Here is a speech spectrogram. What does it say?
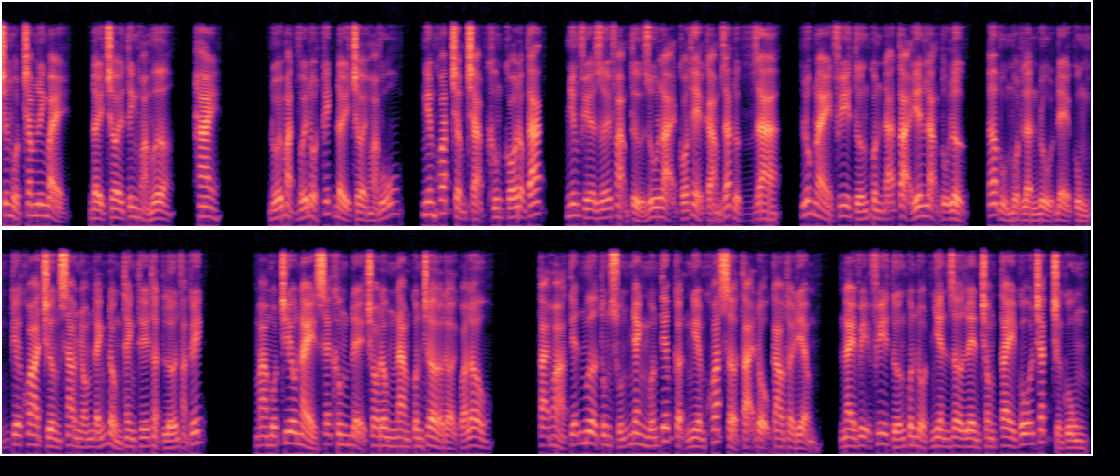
Chương một trăm linh bảy, đầy trời tinh hỏa mưa, hai. Đối mặt với đột kích đầy trời hỏa vũ, nghiêm khoát chậm chạp không có động tác nhưng phía dưới phạm tử du lại có thể cảm giác được ra, lúc này phi tướng quân đã tại yên lặng tụ lực, ấp ủ một lần đủ để cùng kia khoa trường sao nhóm đánh đồng thanh thế thật lớn phản kích. Mà một chiêu này sẽ không để cho đông nam quân chờ đợi quá lâu. Tại hỏa tiễn mưa tung xuống nhanh muốn tiếp cận nghiêm khoát sở tại độ cao thời điểm, này vị phi tướng quân đột nhiên giơ lên trong tay gỗ chắc trường cung,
